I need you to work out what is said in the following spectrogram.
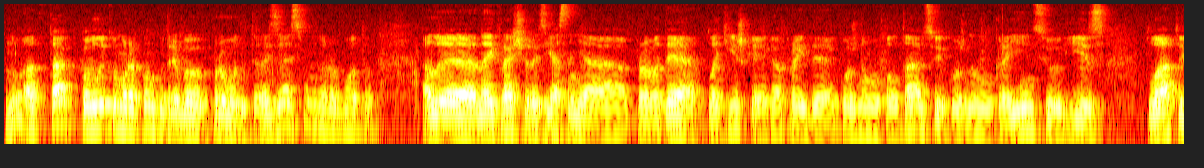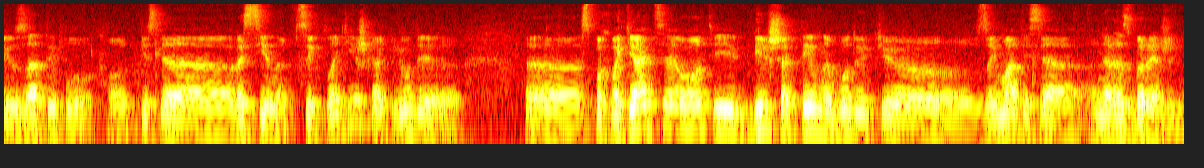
Ну, а так, по великому рахунку, треба проводити роз'яснювальну роботу. Але найкраще роз'яснення проведе платіжка, яка прийде кожному полтавцю і кожному українцю із платою за тепло. От, після розцінок в цих платіжках люди е, спохватяться от, і більш активно будуть е, займатися енергозбереженням.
